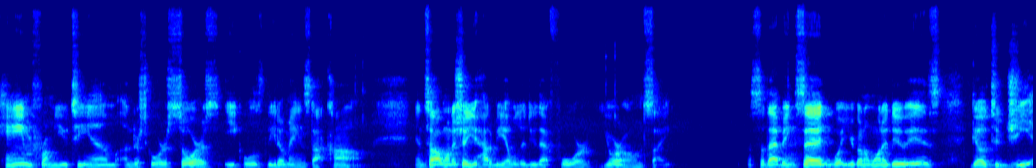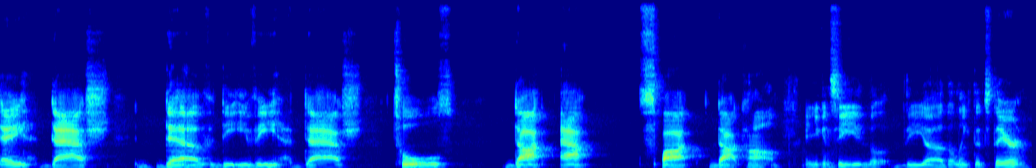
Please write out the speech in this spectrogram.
came from UTM underscore source equals thedomains.com. And so I want to show you how to be able to do that for your own site. So that being said, what you're going to want to do is go to ga-dev, D-E-V, dash, tools, dot, app, spot, com, and you can see the the uh, the link that's there.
